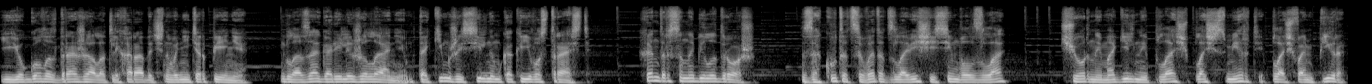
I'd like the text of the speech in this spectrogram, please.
Ее голос дрожал от лихорадочного нетерпения. Глаза горели желанием, таким же сильным, как и его страсть. Хендерсона била дрожь. Закутаться в этот зловещий символ зла? Черный могильный плащ, плащ смерти, плащ вампира.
